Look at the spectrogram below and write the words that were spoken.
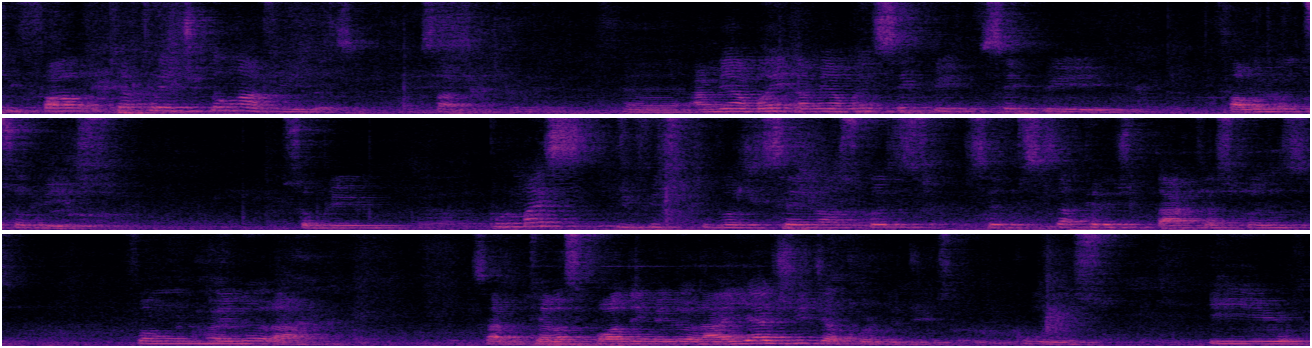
que falam, que acreditam na vida, assim, sabe? É, a minha mãe, a minha mãe sempre, sempre falou muito sobre isso, sobre por mais difícil que você sejam as coisas, você precisa acreditar que as coisas vão melhorar, sabe? Que elas podem melhorar e agir de acordo disso, com isso. E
